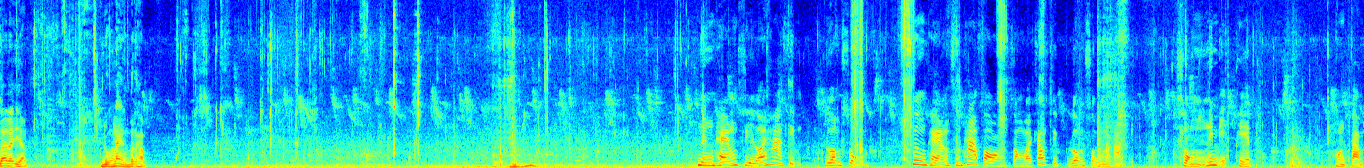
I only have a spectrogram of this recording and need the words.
รายละเอียด อยู่ข้างในนั่นเบิดครับ หนึ่งแผงสี่ร้อยห้าสิบรวมส่งครึ่งแผงสิบห้าฟองสองร้อยเก้าสิบรวมส่งนะคะ ส่งนิ่มเอ็กเพรสของต่ำ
